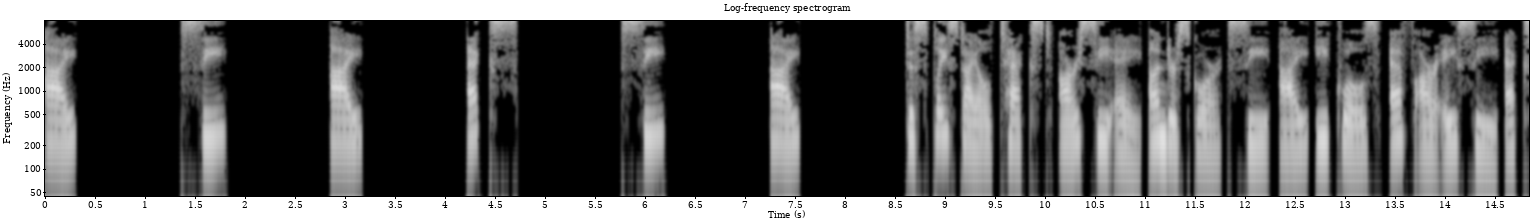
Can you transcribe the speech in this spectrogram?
I C I X C I display style text RCA underscore C I equals frac x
